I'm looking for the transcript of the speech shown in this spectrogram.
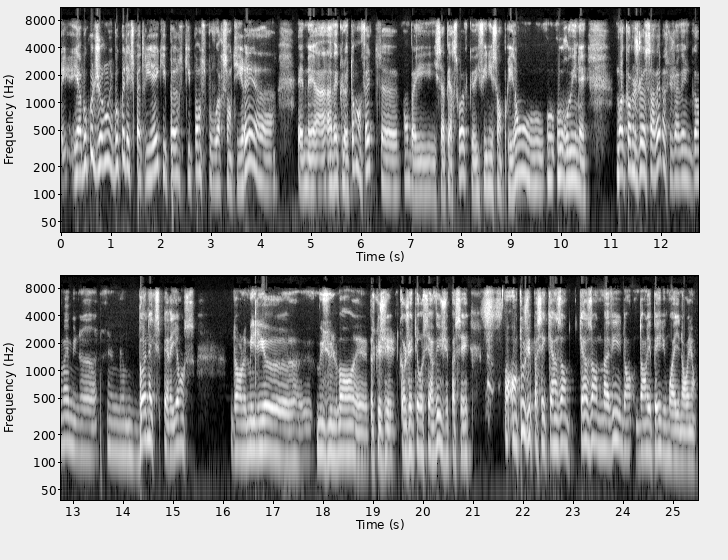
Il y a beaucoup de gens et beaucoup d'expatriés qui, pensent pouvoir s'en tirer, euh, mais avec le temps, en fait, euh, ben, ils s'aperçoivent qu'ils finissent en prison ou, ruinés. Moi, comme je le savais, parce que j'avais quand même une, bonne expérience dans le milieu musulman, parce que quand j'étais au service, j'ai passé, en, tout, j'ai passé 15 ans, 15 ans de ma vie dans les pays du Moyen-Orient.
